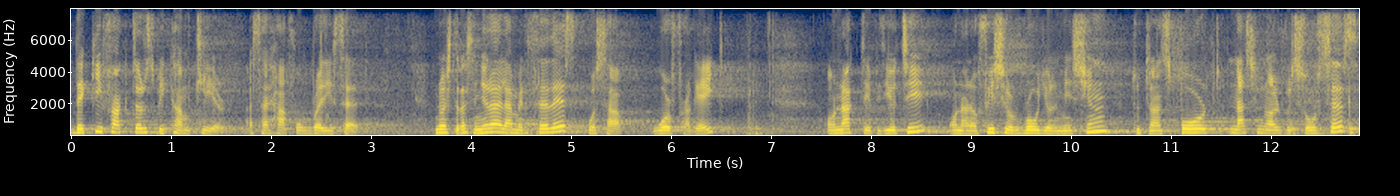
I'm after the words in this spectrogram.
the key factors become clear, as I have already said. Nuestra Señora de la Mercedes was a war frigate on active duty on an official royal mission to transport national resources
